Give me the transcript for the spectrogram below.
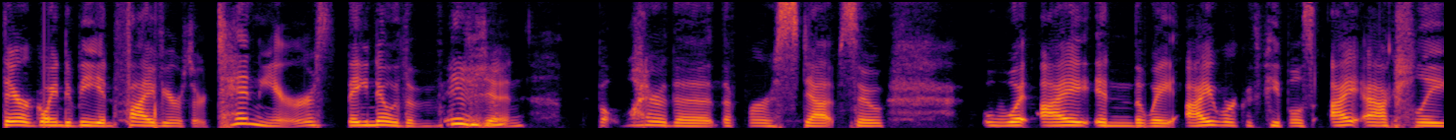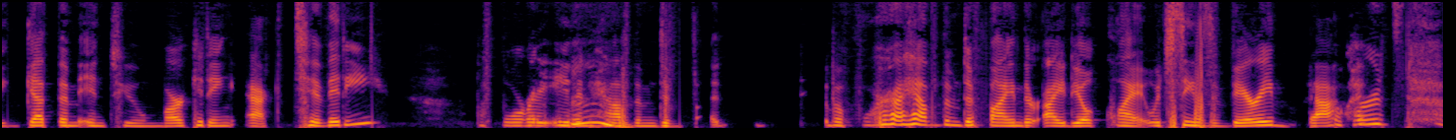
they're going to be in five years or 10 years. They know the mm-hmm. vision, mm-hmm. but what are the, the first steps? So, what I, in the way I work with people, is I actually get them into marketing activity before I even mm. have them. De- before I have them define their ideal client, which seems very backwards, okay.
